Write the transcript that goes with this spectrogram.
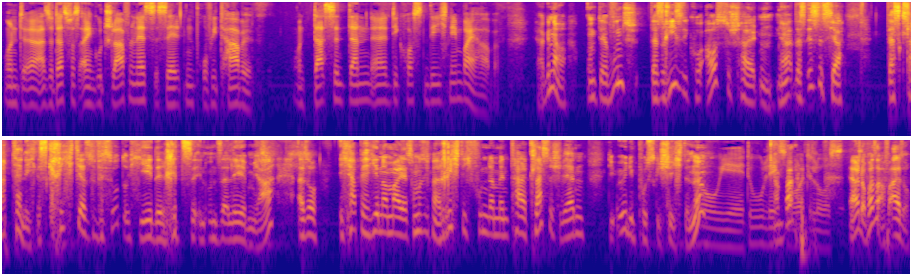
Und äh, also das, was einen gut schlafen lässt, ist selten profitabel. Und das sind dann äh, die Kosten, die ich nebenbei habe. Ja, genau. Und der Wunsch, das Risiko auszuschalten, ja, das ist es ja das klappt ja nicht. Das kriegt ja sowieso durch jede Ritze in unser Leben, ja. Also ich habe ja hier nochmal, jetzt muss ich mal richtig fundamental klassisch werden, die Ödipus-Geschichte, ne? Oh je, du legst Aber, heute los. Ja, doch, pass auf. Also,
